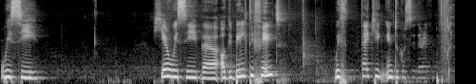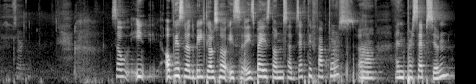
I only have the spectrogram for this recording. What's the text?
we see here we see the audibility field with taking into consideration. So in, obviously audibility also is, is based on subjective factors uh, and perception.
